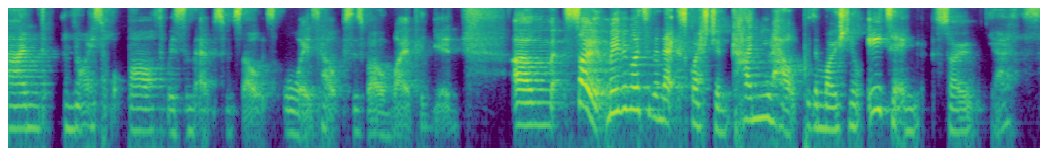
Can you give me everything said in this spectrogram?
And a nice hot bath with some Epsom salts always helps as well, in my opinion. Um, so, moving on to the next question Can you help with emotional eating? So, yes,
